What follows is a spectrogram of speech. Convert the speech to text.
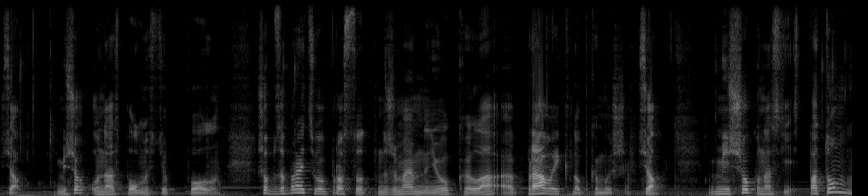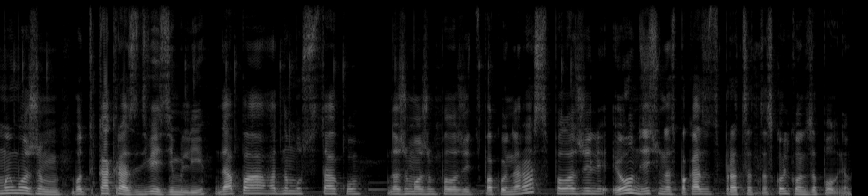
все. Мешок у нас полностью полон. Чтобы забрать его, просто вот нажимаем на него э, правой кнопкой мыши. Все мешок у нас есть. Потом мы можем вот как раз две земли, да, по одному стаку даже можем положить спокойно раз, положили, и он здесь у нас показывает процент, насколько он заполнен.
